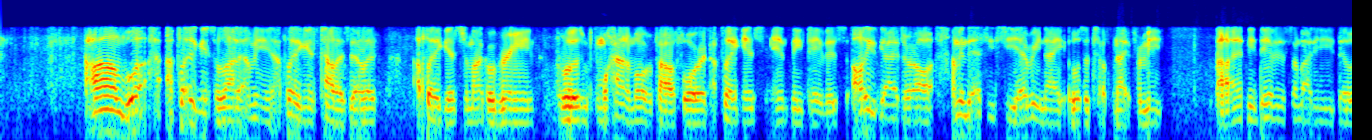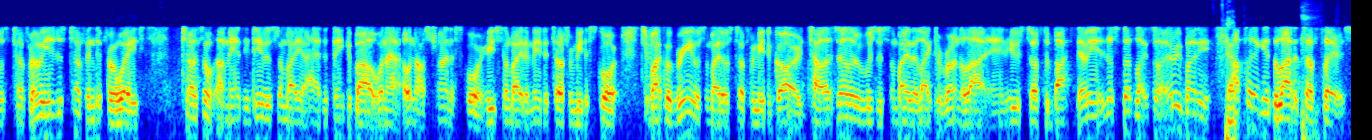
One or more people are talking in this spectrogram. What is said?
Um, well, I played against a lot of. I mean, I played against Tyler Zeller. I played against JaMychal Green, who was kind of more of a power forward. I played against Anthony Davis. All these guys are all. I mean, the SEC every night was a tough night for me. Uh, Anthony Davis is somebody that was tough. I mean, he's just tough in different ways. So, so I mean, Anthony Davis is somebody I had to think about when I when I was trying to score. He's somebody that made it tough for me to score. JaMychal Green was somebody that was tough for me to guard. Tyler Zeller was just somebody that liked to run a lot, and he was tough to box. I mean, just stuff like so. Everybody, yep. I play against a lot of tough players.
